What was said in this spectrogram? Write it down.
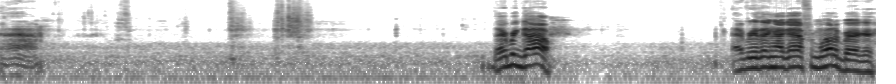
Ah. There we go. Everything I got from What-A-Burger.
